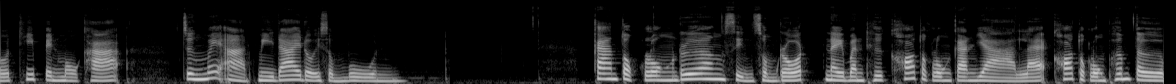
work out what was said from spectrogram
รสที่เป็นโมฆะจึงไม่อาจมีได้โดยสมบูรณ์ การตกลงเรื่องสินสมรสในบันทึกข้อตกลงการหย่าและข้อตกลงเพิ่มเติม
